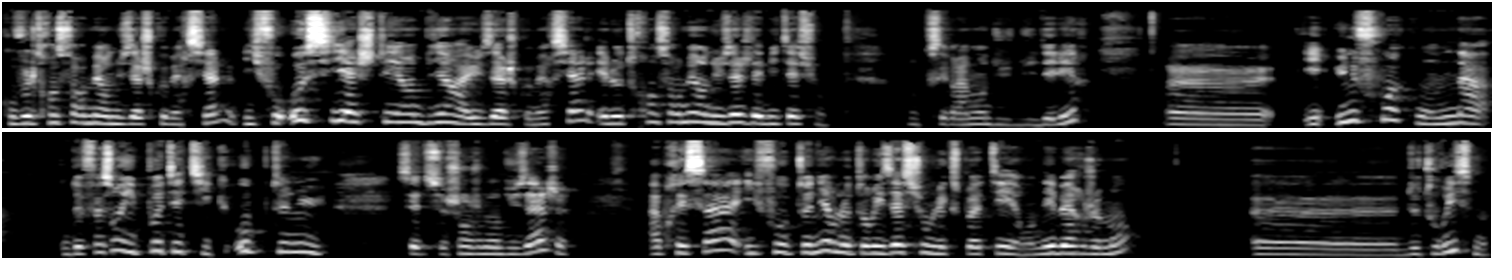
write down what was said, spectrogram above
qu'on veut le transformer en usage commercial, il faut aussi acheter un bien à usage commercial et le transformer en usage d'habitation. Donc c'est vraiment du délire. Euh, et une fois qu'on a, de façon hypothétique, obtenu cette, ce changement d'usage, après ça, il faut obtenir l'autorisation de l'exploiter en hébergement euh, de tourisme.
